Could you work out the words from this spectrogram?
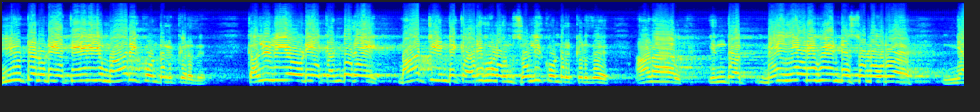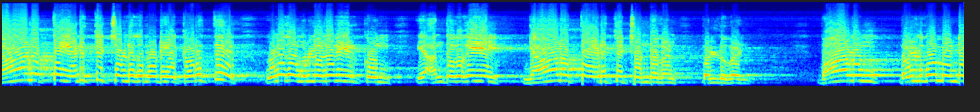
நியூட்டனுடைய தேரியும் மாறிக்கொண்டிருக்கிறது. கலிலியோடைய கண்டதை மாற்றி இன்றைக்கு அறிவுலகம் சொல்லிக் கொண்டிருக்கிறது. ஆனால் இந்த மெய்யறிவு என்று சொல்லுகிற ஞானத்தை எடுத்துச் சொல்லுகிறனுடைய கருத்து உலகம் உள்ளளவில் இருக்கும். அந்த வகையில் ஞானத்தை எடுத்துச் சொன்னவன் வள்ளுவன். வாழும் வள்ளுவம் என்ற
